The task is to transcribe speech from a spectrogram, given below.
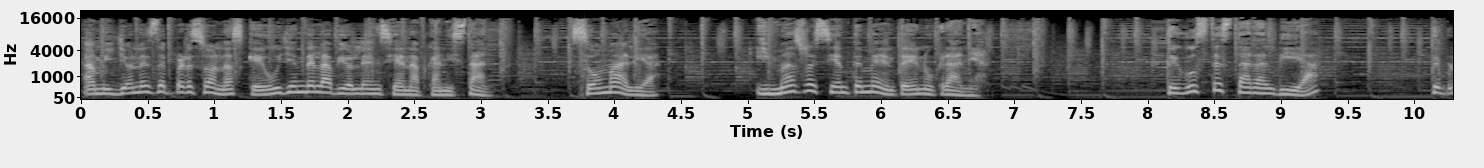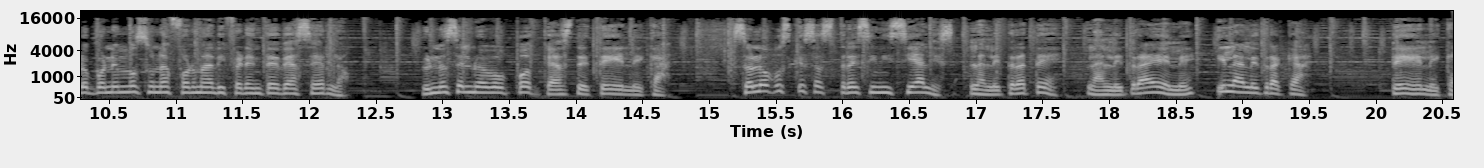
a millones de personas que huyen de la violencia en Afganistán, Somalia y más recientemente en Ucrania. ¿Te gusta estar al día? Te proponemos una forma diferente de hacerlo. Es el nuevo podcast de TLK. Solo busque esas tres iniciales, la letra T, la letra L y la letra K. TLK.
